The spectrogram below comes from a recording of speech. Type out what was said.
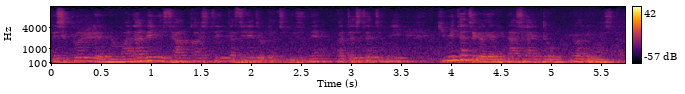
弟子訓練の学びに参加していた生徒たちですね私たちに君たちがやりなさいと言われました。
